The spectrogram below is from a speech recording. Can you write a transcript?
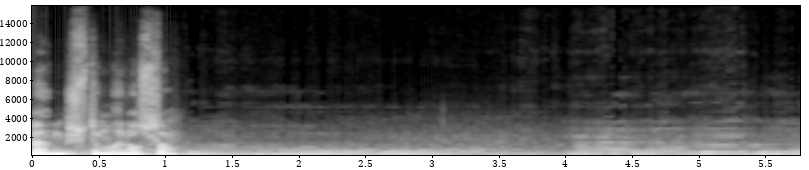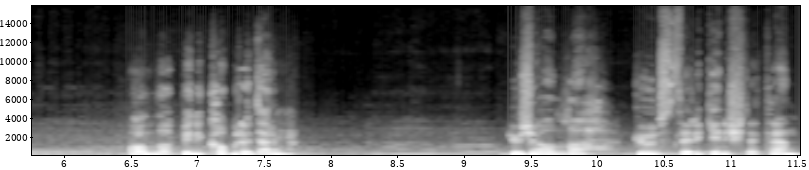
Ben Müslüman olsam Allah beni kabul eder mi? Yüce Allah göğüsleri genişleten,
